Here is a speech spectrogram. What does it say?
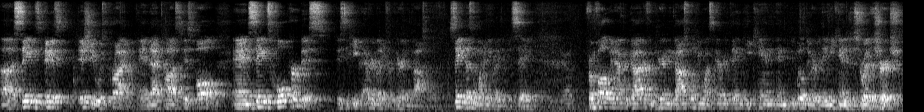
Uh, Satan's biggest issue was pride, and that caused his fall. And Satan's whole purpose is to keep everybody from hearing the gospel. Satan doesn't want anybody to get saved from following after God or from hearing the gospel. He wants everything he can and he will do everything he can to destroy the church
